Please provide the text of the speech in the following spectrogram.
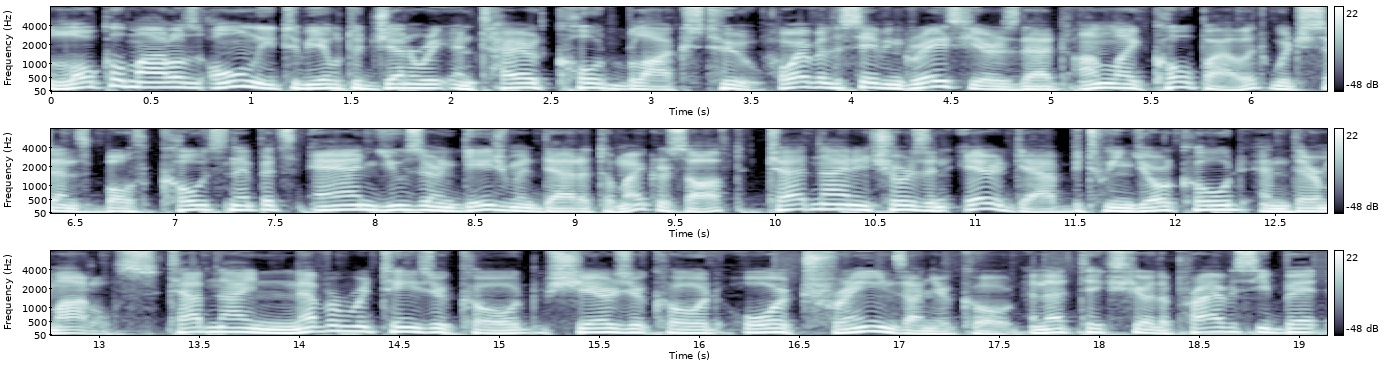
local models only to be able to generate entire code blocks too. However, the saving grace here is that unlike Copilot, which sends both code snippets and user engagement data to Microsoft, Tabnine ensures an air gap between your code and their models. Tabnine never retains your code, shares your code, or trains on your code. And that takes care of the privacy bit.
